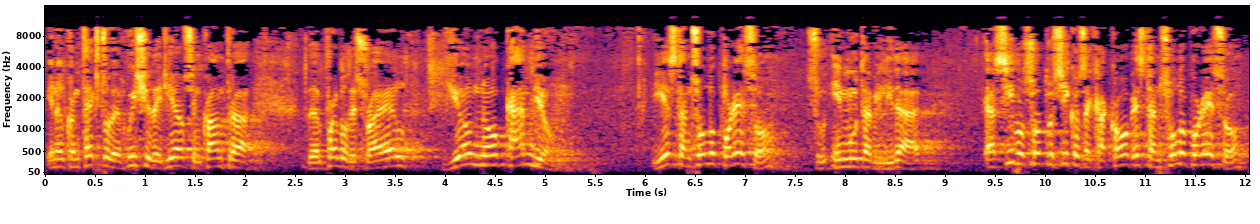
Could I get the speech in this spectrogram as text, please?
En el contexto del juicio de Dios en contra del pueblo de Israel, yo no cambio. Y es tan solo por eso, su inmutabilidad, así vosotros hijos de Jacob, es tan solo por eso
